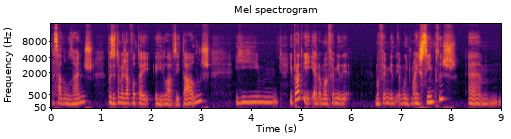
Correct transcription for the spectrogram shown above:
passado uns anos. Depois eu também já voltei a ir lá visitá-los. E, e pronto, era uma família, uma família muito mais simples. Um,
